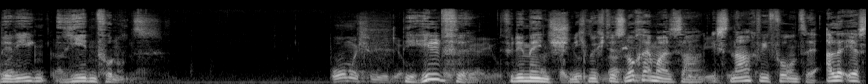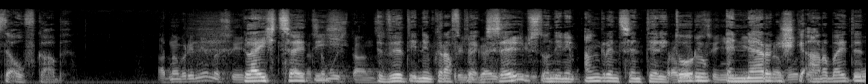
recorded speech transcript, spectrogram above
bewegen jeden von uns. Die Hilfe für die Menschen, ich möchte es noch einmal sagen, ist nach wie vor unsere allererste Aufgabe. Gleichzeitig wird in dem Kraftwerk selbst und in dem angrenzenden Territorium energisch gearbeitet,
